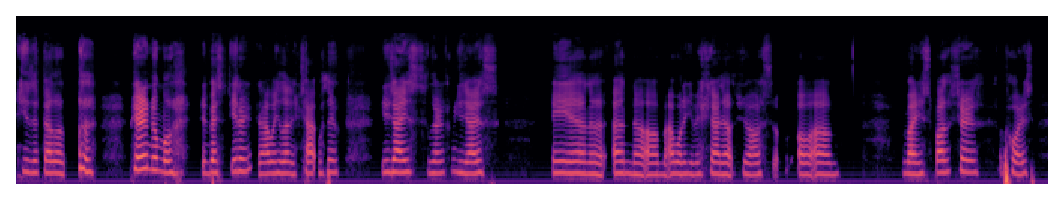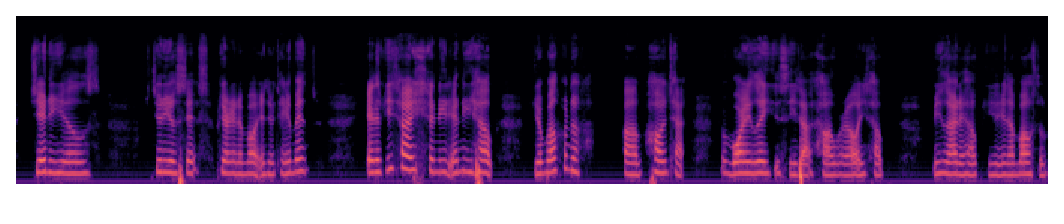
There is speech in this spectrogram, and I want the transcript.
he's a fellow paranormal investigator, and I always love to chat with him. You guys learn from you guys, and uh, and uh, um, I want to give a shout out to also oh, um my sponsor, of course, JD Hills Studio 6 Paranormal Entertainment. And if you guys need any help, you're welcome to um, contact warringlegacy.com we're always help be glad to help you and I'm also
